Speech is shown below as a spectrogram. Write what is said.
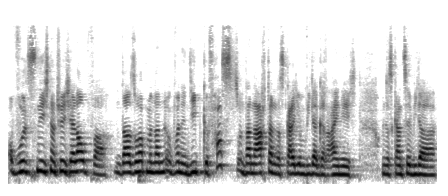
obwohl es nicht natürlich erlaubt war. Und da so hat man dann irgendwann den Dieb gefasst und danach dann das Gallium wieder gereinigt und das Ganze wieder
